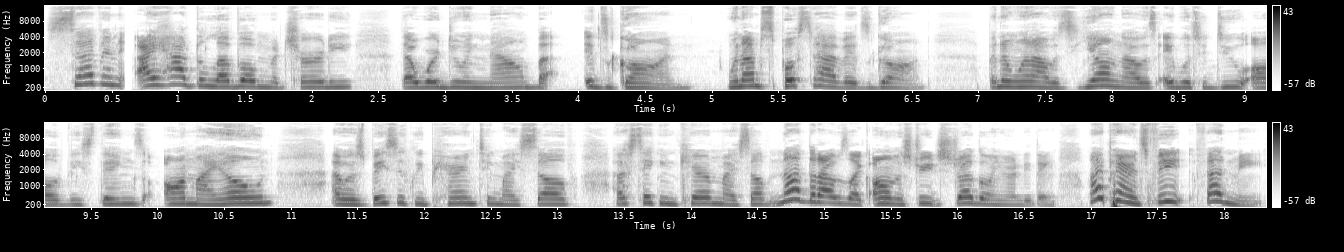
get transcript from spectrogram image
Seven, I had the level of maturity that we're doing now, but it's gone. When I'm supposed to have it, it's gone. But then when I was young, I was able to do all of these things on my own. I was basically parenting myself. I was taking care of myself. Not that I was like on the street struggling or anything. My parents fe- fed me.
